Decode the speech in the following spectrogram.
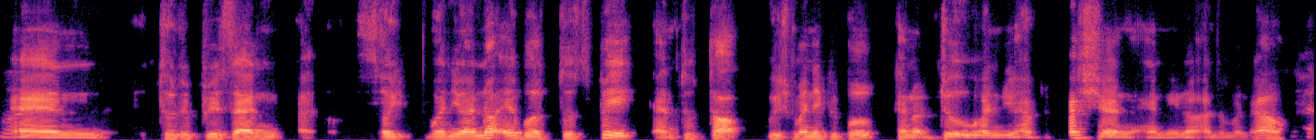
wow. and to represent uh, so when you are not able to speak and to talk, which many people cannot do when you have depression and you know under mental yeah.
